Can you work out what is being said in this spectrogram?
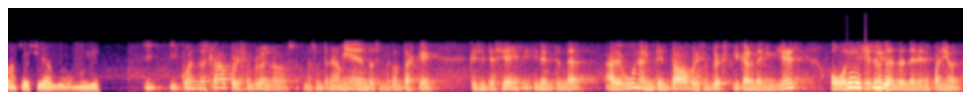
francés sí hablo muy bien. Y, y cuando estaba, por ejemplo, en los, en los entrenamientos y me contás que, que se te hacía difícil entender, ¿alguno intentaba, por ejemplo, explicarte en inglés o vos sí, que tratar de entender en español?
